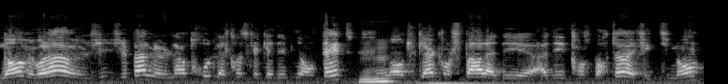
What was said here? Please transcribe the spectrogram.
non, mais voilà, j'ai pas l'intro de la Trust Academy en tête. Mhm. Mais en tout cas, quand je parle à des à des transporteurs, effectivement,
